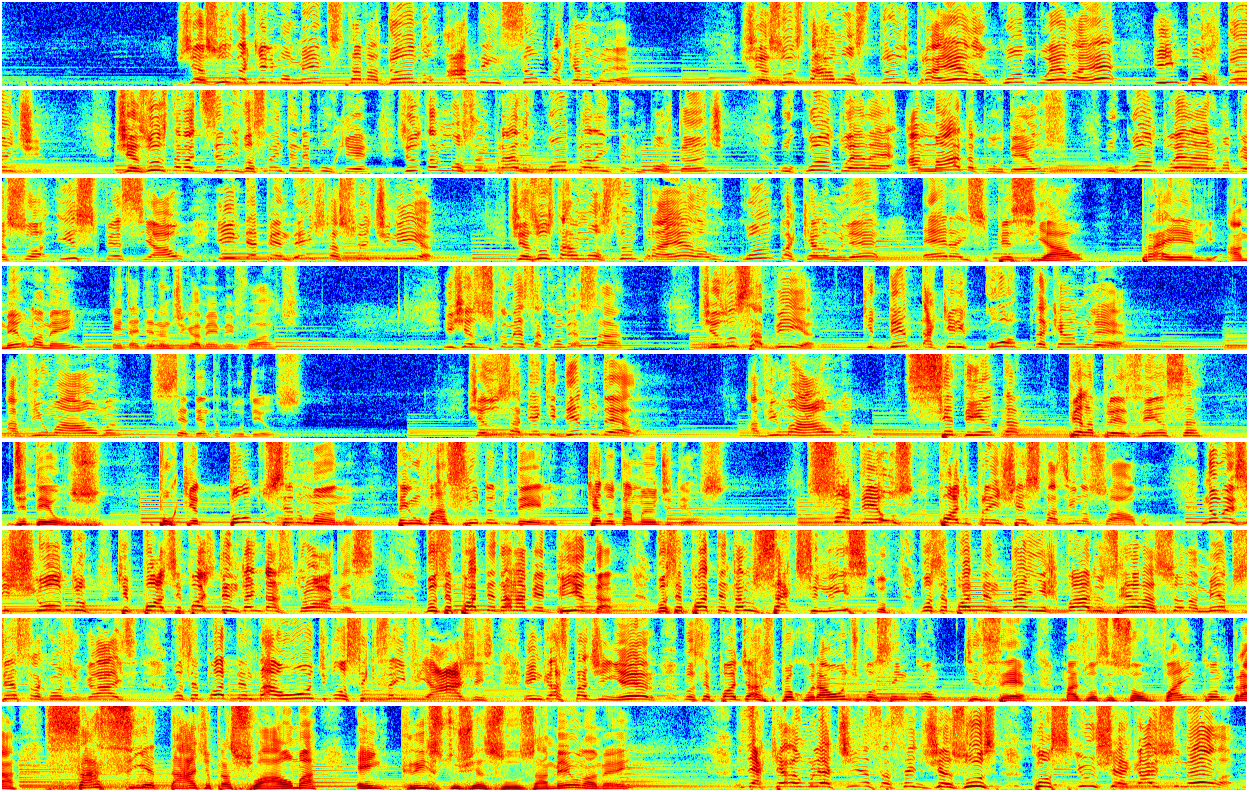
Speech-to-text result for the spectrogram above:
Jesus, naquele momento, estava dando atenção para aquela mulher. Jesus estava mostrando para ela o quanto ela é importante. Jesus estava dizendo, e você vai entender por quê. Jesus estava mostrando para ela o quanto ela é importante, o quanto ela é amada por Deus, o quanto ela era uma pessoa especial, independente da sua etnia. Jesus estava mostrando para ela o quanto aquela mulher era especial para ele. Amém ou não amém? Quem está entendendo, diga amém bem forte. E Jesus começa a conversar. Jesus sabia que dentro daquele corpo daquela mulher havia uma alma sedenta por Deus. Jesus sabia que dentro dela havia uma alma sedenta pela presença de Deus. Porque todo ser humano tem um vazio dentro dele que é do tamanho de Deus. Só Deus pode preencher esse vazio na sua alma. Não existe outro que pode. Você pode tentar em das drogas, você pode tentar na bebida, você pode tentar no sexo ilícito, você pode tentar em vários relacionamentos extraconjugais, você pode tentar onde você quiser em viagens, em gastar dinheiro, você pode procurar onde você quiser, mas você só vai encontrar saciedade para sua alma em Cristo Jesus. Amém ou não amém? E aquela mulher tinha essa sede de Jesus, conseguiu enxergar isso nela.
